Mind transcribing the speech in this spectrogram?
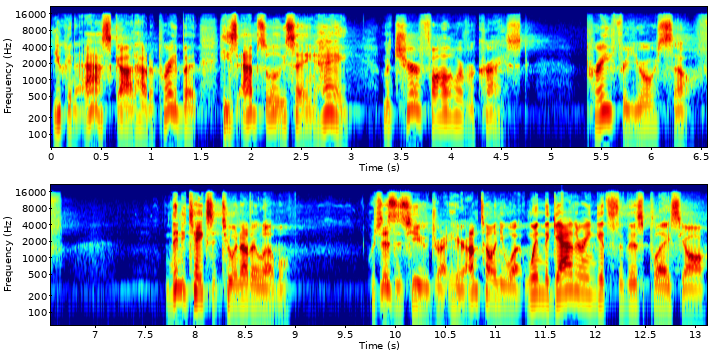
you can ask God how to pray." But he's absolutely saying, "Hey, mature follower of Christ, Pray for yourself. Then he takes it to another level, which this is huge right here. I'm telling you what, when the gathering gets to this place, y'all,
